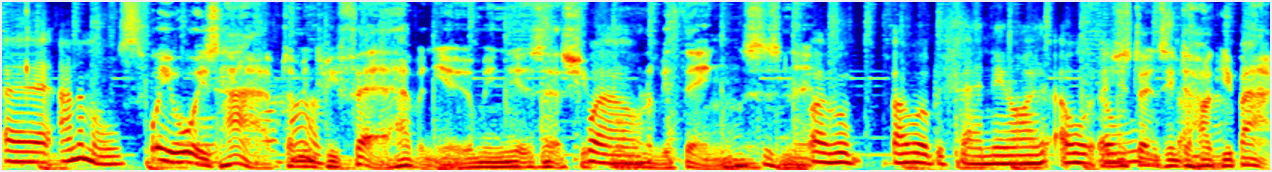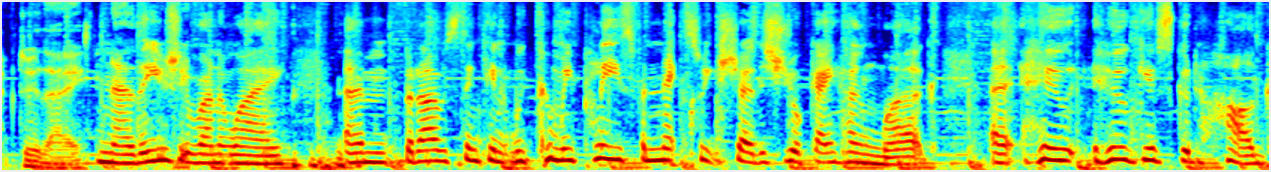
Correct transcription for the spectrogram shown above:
uh, animals. Well, you always have. I mean, to be fair, haven't you? I mean, it's actually Well- one of your things, isn't it? I will. I will be fair, Neil. I, I, they just don't seem to hug you back, do they? No, they usually run away. Um, but I was thinking, we, can we please for next week's show? This is your gay homework. Uh, who who gives good hug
